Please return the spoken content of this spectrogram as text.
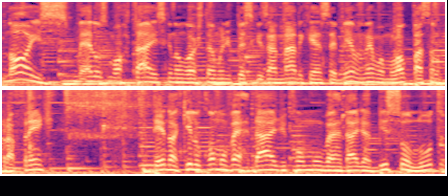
nós, meros mortais, que não gostamos de pesquisar nada que recebemos, né? Vamos logo passando pra frente tendo aquilo como verdade, como verdade absoluta,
